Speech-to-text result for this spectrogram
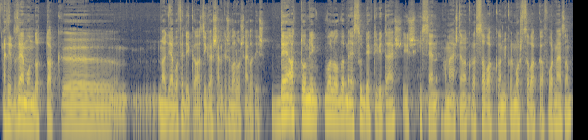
Ezért az elmondottak ö, nagyjából fedik az igazságot és a valóságot is. De attól még valóban egy szubjektivitás is, hiszen ha más nem, akkor a szavakkal, amikor most szavakkal formázom,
